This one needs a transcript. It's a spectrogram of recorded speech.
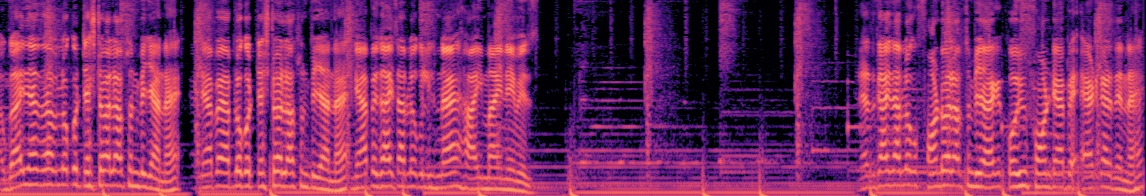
अब गाइस यहाँ से आप लोग को टेस्ट वाले ऑप्शन पे जाना है एंड यहाँ पे आप लोग को टेस्ट वाले ऑप्शन पे जाना है यहाँ पे गाइस आप लोग को लिखना है hi my name is guys आप लोग फॉन्ट वाले ऑप्शन पे जाकर कोई भी फॉन्ट यहाँ पे ऐड कर देना है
